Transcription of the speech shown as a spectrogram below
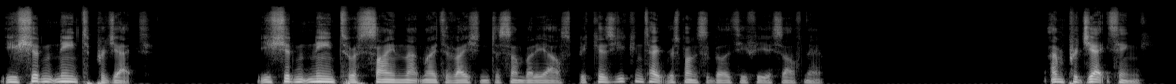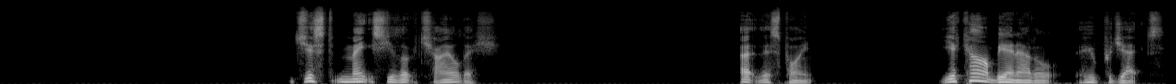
you shouldn't need to project. You shouldn't need to assign that motivation to somebody else because you can take responsibility for yourself now. And projecting just makes you look childish at this point. You can't be an adult who projects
